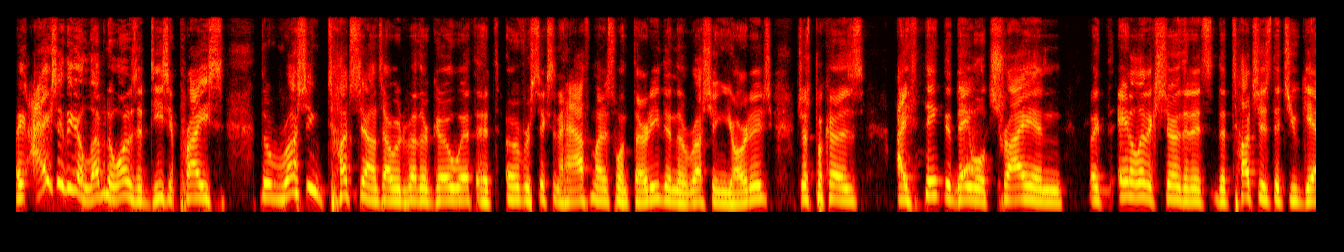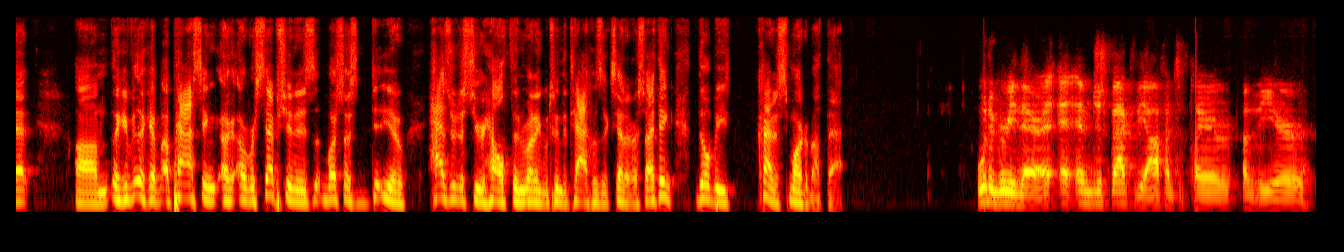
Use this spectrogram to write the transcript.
Like I actually think 11 to 1 is a decent price. The rushing touchdowns I would rather go with at over six and a half minus 130 than the rushing yardage, just because I think that they yeah. will try and like analytics show that it's the touches that you get um, like if like a, a passing a, a, reception is much less you know hazardous to your health than running between the tackles, et cetera. So I think they'll be kind of smart about that. Would agree there, and, and just back to the offensive player of the year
